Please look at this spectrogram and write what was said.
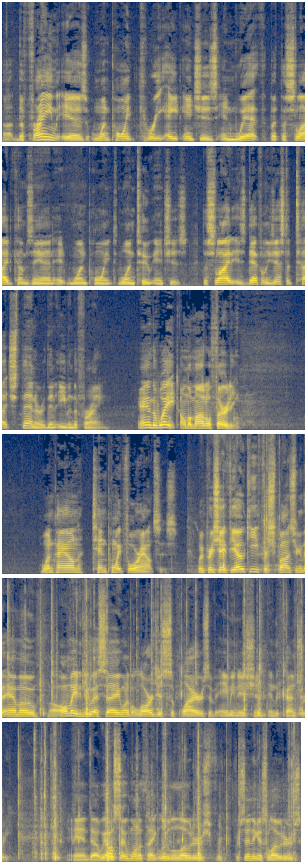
Uh, the frame is 1.38 inches in width, but the slide comes in at 1.12 inches. The slide is definitely just a touch thinner than even the frame. And the weight on the Model 30. 1 pound, 10.4 ounces. We appreciate Fiocchi for sponsoring the ammo. Uh, all made in the USA, one of the largest suppliers of ammunition in the country. And uh, we also want to thank Lula Loaders for, for sending us loaders.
